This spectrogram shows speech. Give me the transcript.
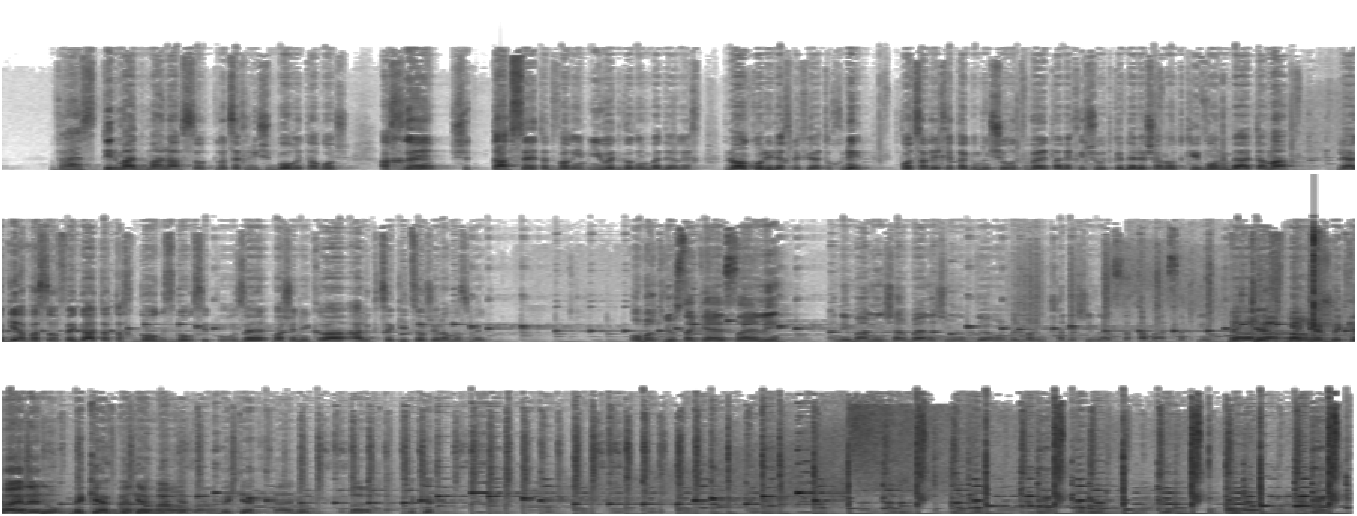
ואז תלמד מה לעשות, לא צריך לשבור את הראש. אחרי שתעשה את הדברים, יהיו אתגרים בדרך, לא הכל ילך לפי התוכנית, פה צריך את הגמישות ואת הנחישות כדי לשנות כיוון בהתאמה, להגיע בסוף, הגעת, תחגוג, סגור סיפור. זה מה שנקרא על קצה קיצו של המזלג. רוברט קיוסקי הישראלי, אני מאמין שהרבה אנשים למדו היום הרבה דברים חדשים להצלחה בעסקים. בכיף, ברוך בכיף, שובך בכיף. אלינו. בכיף, בכיף, בכיף. בכיף, תענוג, תודה לך. בכיף.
